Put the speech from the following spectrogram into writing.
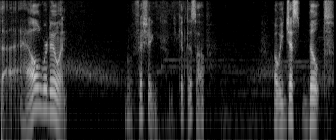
the hell we're doing. Oh, fishing. Get this up. Oh, we just built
